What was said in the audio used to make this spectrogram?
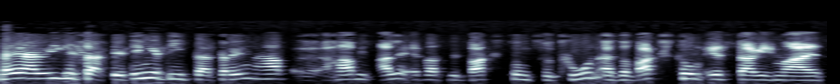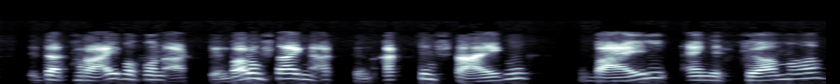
Naja, wie gesagt, die Dinge, die ich da drin habe, äh, haben alle etwas mit Wachstum zu tun. Also Wachstum ist, sage ich mal, der Treiber von Aktien. Warum steigen Aktien? Aktien steigen, weil eine Firma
